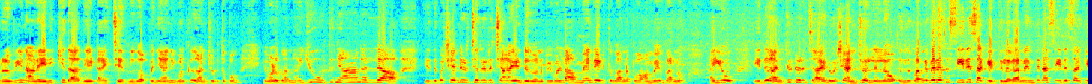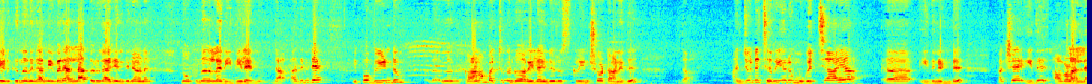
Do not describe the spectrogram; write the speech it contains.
പ്രവീണാണ് എനിക്കിത് ആദ്യമായിട്ട് അയച്ചു തരുന്നതും അപ്പം ഞാൻ ഇവൾക്ക് കാണിച്ചു കൊടുത്തപ്പം ഇവൾ പറഞ്ഞു അയ്യോ ഇത് ഞാനല്ല. ഇത് പക്ഷേ എന്റെ ഒരു ചെറിയൊരു ചായ ഉണ്ട് എന്ന് പറഞ്ഞു. അപ്പോൾ ഇവളുടെ അമ്മേന്റെ അടുത്ത് പറഞ്ഞപ്പോൾ അമ്മയും പറഞ്ഞു അയ്യോ ഇത് അഞ്ചുവിന്റെ ഒരു ചായ ഉണ്ട് പക്ഷേ അഞ്ചു അല്ലല്ലോ എന്ന് പറഞ്ഞു ഇവരത് സീരിയസ് ആക്കി എടുത്തില്ല. കാരണം എന്തിനാ സീരിയസ് ആക്കി എടുക്കുന്നത്? കാരണം ഇവരല്ലാത്തൊരു കാര്യം എന്തിനാണ് നോക്കുന്നതെന്നുള്ള രീതിയിലായിരുന്നു. അതിന്റെ ഇപ്പോൾ വീണ്ടും കാണാൻ പറ്റുന്നുണ്ടോ അറിയില്ല. അതിന്റെ ഒരു സ്ക്രീൻഷോട്ടാണിത് ഇതാ അഞ്ജുവിന്റെ ചെറിയൊരു മുഖച്ഛായ ആ, ഇതിനുണ്ട്. പക്ഷേ ഇത് അവളല്ല.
